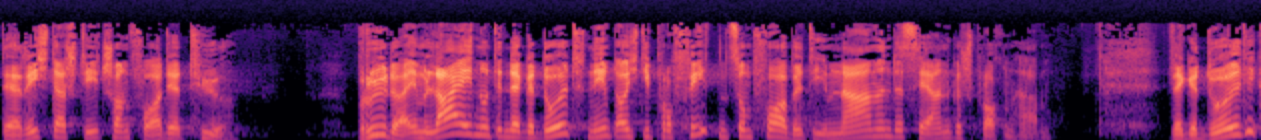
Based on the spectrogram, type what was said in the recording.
der Richter steht schon vor der Tür. Brüder, im Leiden und in der Geduld nehmt euch die Propheten zum Vorbild, die im Namen des Herrn gesprochen haben. Wer geduldig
